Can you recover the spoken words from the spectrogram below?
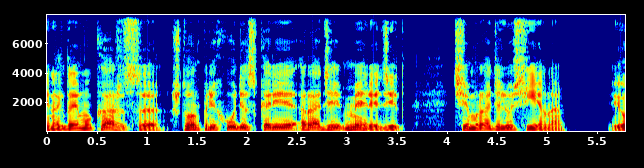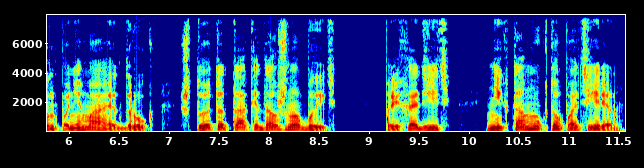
Иногда ему кажется, что он приходит скорее ради Мередит, чем ради Люсьена. И он понимает, друг, что это так и должно быть. Приходить не к тому, кто потерян,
